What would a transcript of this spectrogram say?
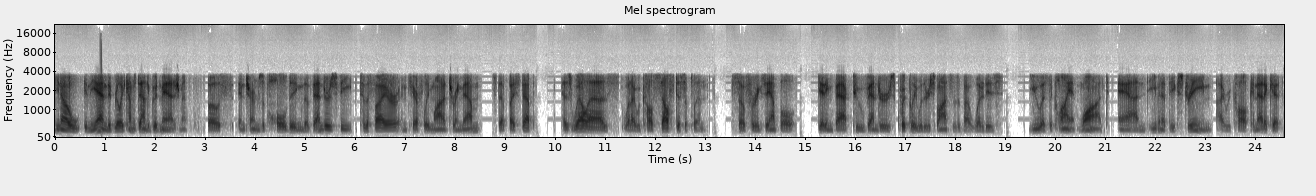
you know, in the end, it really comes down to good management both in terms of holding the vendor's feet to the fire and carefully monitoring them step by step, as well as what I would call self discipline. So, for example, getting back to vendors quickly with responses about what it is you as the client want. And even at the extreme, I recall Connecticut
